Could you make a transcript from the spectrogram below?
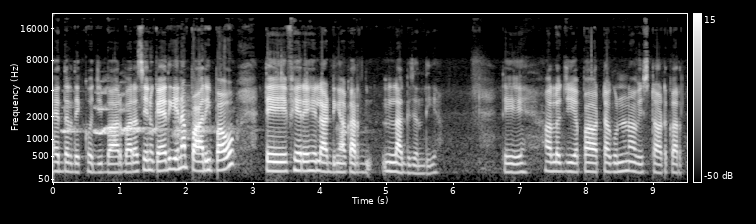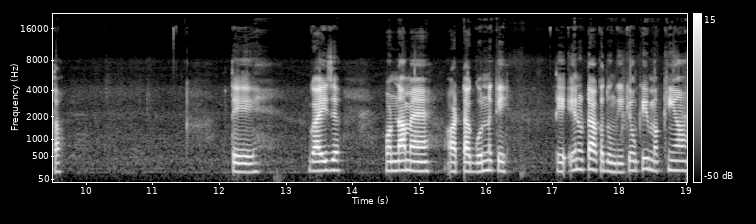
ਇੱਧਰ ਦੇਖੋ ਜੀ, ਬਾਰ-ਬਾਰ ਅਸੀਂ ਇਹਨੂੰ ਕਹਿ ਦਈਏ ਨਾ, ਪਾਰੀ ਪਾਓ ਤੇ ਫਿਰ ਇਹ ਲਾਡੀਆਂ ਕਰਨ ਲੱਗ ਜਾਂਦੀ ਆ। ਤੇ ਹਲੋ ਜੀ, ਆਪਾਂ ਆਟਾ ਗੁੰਨਣਾ ਵੀ ਸਟਾਰਟ ਕਰਤਾ। ਤੇ ਗਾਈਜ਼ ਹੁਣ ਨਾ ਮੈਂ ਆਟਾ ਗੁੰਨ ਕੇ ਤੇ ਇਹਨੂੰ ਢੱਕ ਦੂੰਗੀ, ਕਿਉਂਕਿ ਮੱਖੀਆਂ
